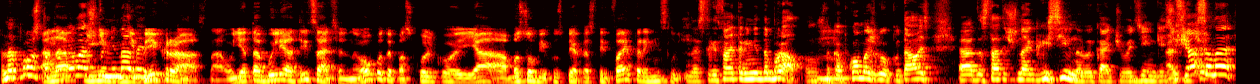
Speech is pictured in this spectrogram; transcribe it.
Она просто Она поняла, не, что не, не надо... прекрасно. У нее были отрицательные опыты, поскольку я об особых успехах Street Fighter не слышал. Да, Street Fighter не добрал, потому что mm. Capcom, я же говорю, пыталась э, достаточно агрессивно выкачивать деньги. А сейчас, сейчас она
